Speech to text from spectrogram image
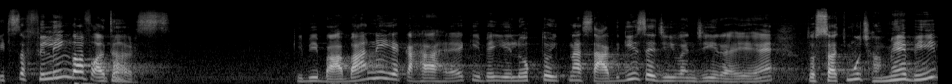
It's a feeling of others कि भी बाबा ने ये कहा है कि भाई ये लोग तो इतना सादगी से जीवन जी रहे हैं तो सचमुच हमें भी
